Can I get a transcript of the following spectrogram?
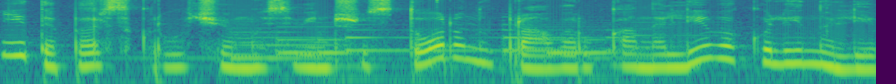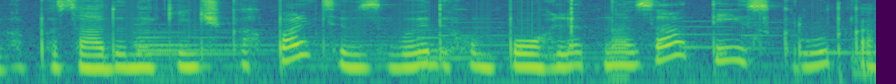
І тепер скручуємось в іншу сторону. Права рука на ліве коліно, ліва позаду на кінчиках пальців з видихом погляд назад і скрутка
